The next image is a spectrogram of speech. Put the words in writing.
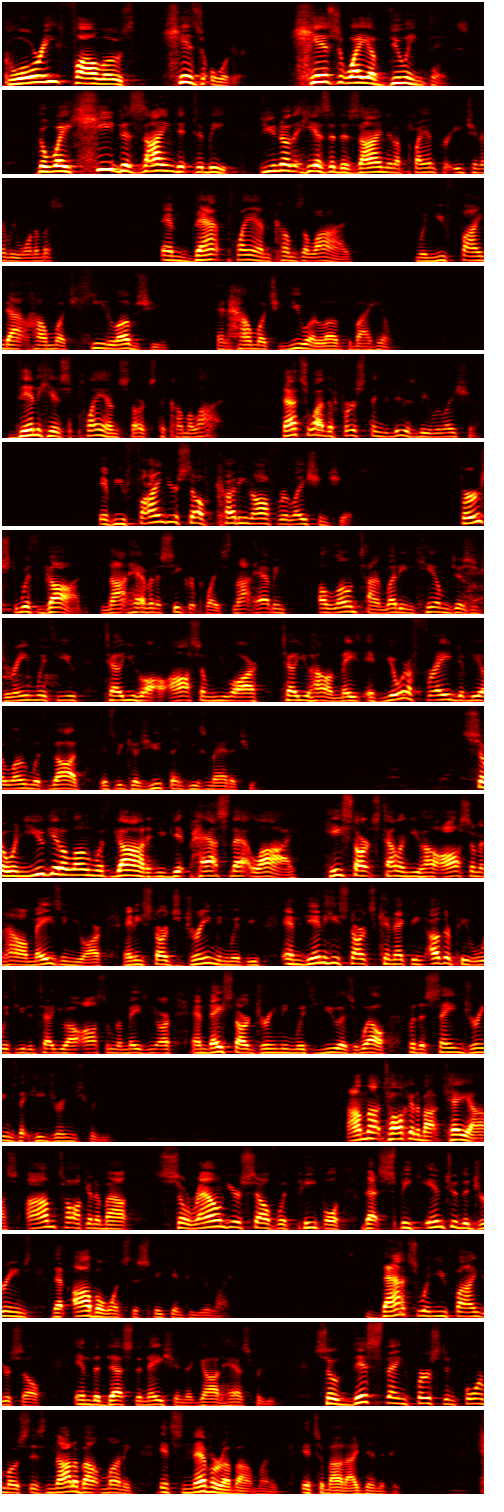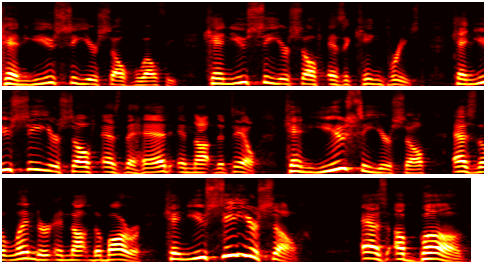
Glory follows his order, his way of doing things, the way he designed it to be. Do you know that he has a design and a plan for each and every one of us? And that plan comes alive when you find out how much he loves you and how much you are loved by him then his plan starts to come alive. That's why the first thing to do is be relational. If you find yourself cutting off relationships, first with God, not having a secret place, not having alone time, letting Him just dream with you, tell you how awesome you are, tell you how amazing. If you're afraid to be alone with God, it's because you think He's mad at you. So when you get alone with God and you get past that lie he starts telling you how awesome and how amazing you are, and he starts dreaming with you. And then he starts connecting other people with you to tell you how awesome and amazing you are, and they start dreaming with you as well for the same dreams that he dreams for you. I'm not talking about chaos. I'm talking about surround yourself with people that speak into the dreams that Abba wants to speak into your life. That's when you find yourself in the destination that God has for you. So, this thing, first and foremost, is not about money. It's never about money, it's about identity. Can you see yourself wealthy? Can you see yourself as a king priest? Can you see yourself as the head and not the tail? Can you see yourself as the lender and not the borrower? Can you see yourself as above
